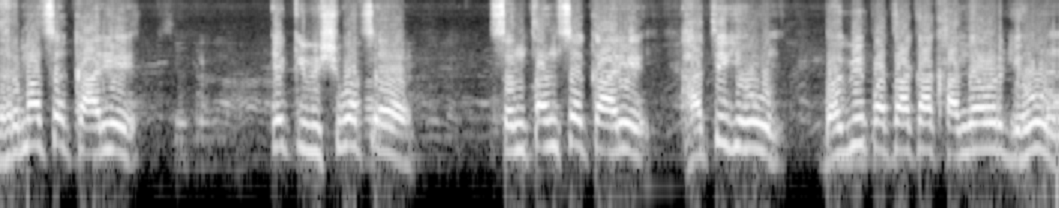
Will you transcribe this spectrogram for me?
धर्माचं कार्य एक विश्वच संतांचं कार्य हाती घेऊन भगवी पताका खांद्यावर घेऊन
